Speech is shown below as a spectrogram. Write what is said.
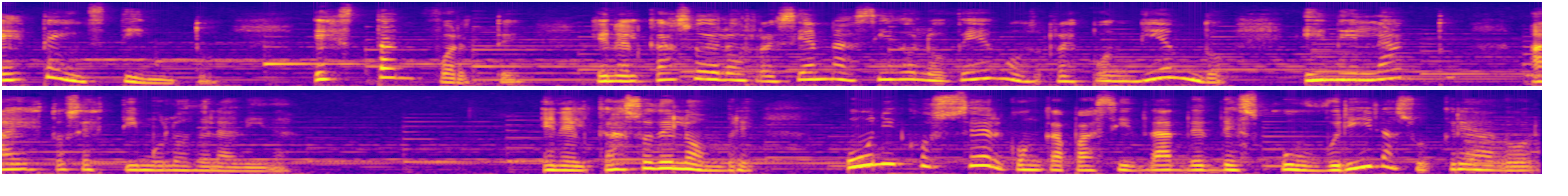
Este instinto es tan fuerte que en el caso de los recién nacidos lo vemos respondiendo en el acto a estos estímulos de la vida. En el caso del hombre, único ser con capacidad de descubrir a su creador,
